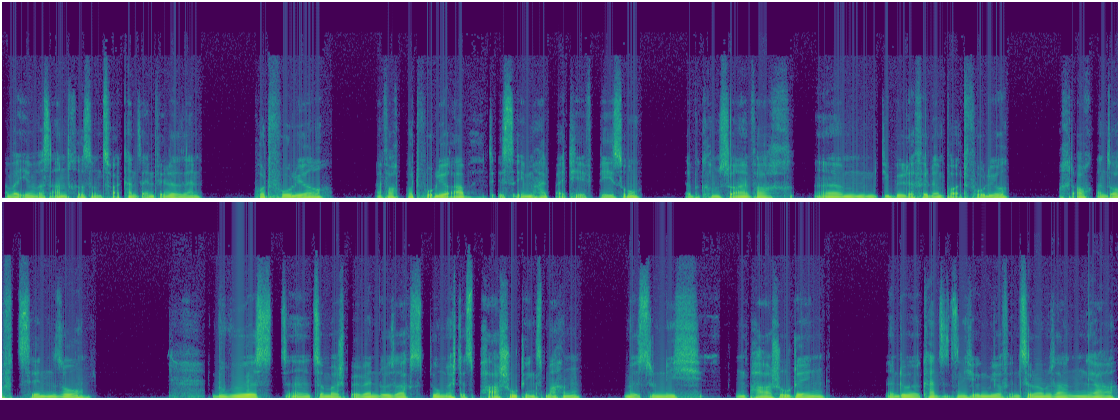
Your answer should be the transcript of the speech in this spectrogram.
aber irgendwas anderes und zwar kann es entweder sein, Portfolio, einfach Portfolioarbeit ist eben halt bei TFP so. Da bekommst du einfach ähm, die Bilder für dein Portfolio. Macht auch ganz oft Sinn, so. Du wirst äh, zum Beispiel, wenn du sagst, du möchtest Paar-Shootings machen, wirst du nicht ein Paar-Shooting, äh, du kannst jetzt nicht irgendwie auf Instagram sagen, ja,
